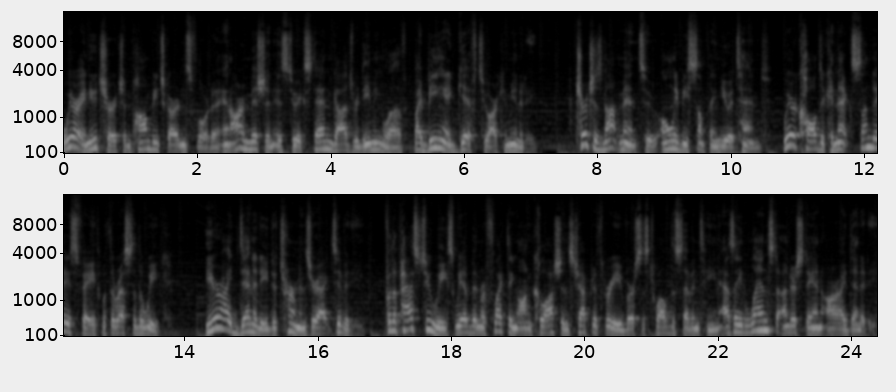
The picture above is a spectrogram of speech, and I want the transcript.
We are a new church in Palm Beach Gardens, Florida, and our mission is to extend God's redeeming love by being a gift to our community. Church is not meant to only be something you attend. We are called to connect Sunday's faith with the rest of the week. Your identity determines your activity. For the past two weeks, we have been reflecting on Colossians chapter 3, verses 12 to 17 as a lens to understand our identity.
